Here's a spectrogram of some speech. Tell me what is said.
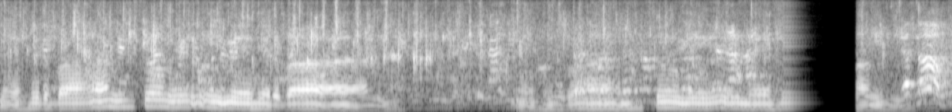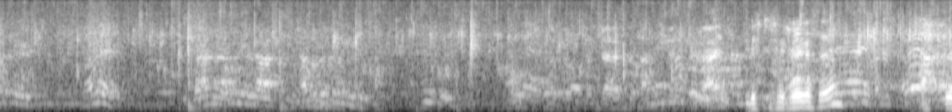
মেহেরবান তুমি, মেহেরবান। মেহেরবান তুমি, মেহেরবান। বৃষ্টি শেষ হয়ে গেছে। আজকে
